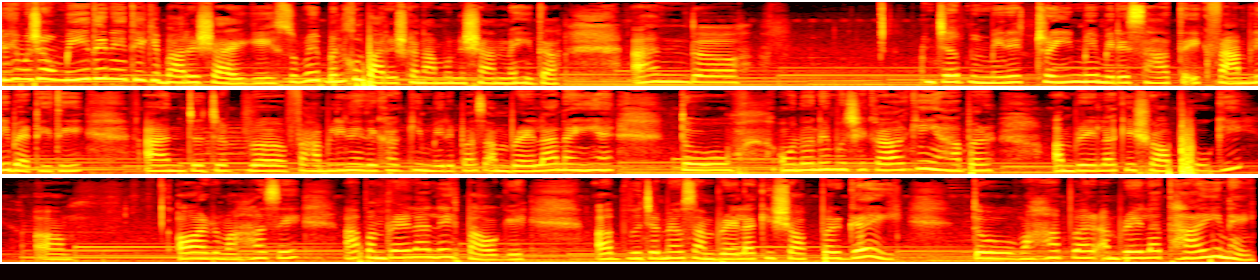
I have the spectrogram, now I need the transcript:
क्योंकि मुझे उम्मीद ही नहीं थी कि बारिश आएगी। सुबह बिल्कुल बारिश का नामो निशान नहीं था। एंड uh, जब मेरे ट्रेन में मेरे साथ एक फैमिली बैठी थी एंड जब फैमिली uh, ने देखा कि मेरे पास अम्ब्रेला नहीं है तो उन्होंने मुझे कहा कि यहाँ पर अम्ब्रेला की शॉप होगी। Uh, और वहाँ से आप अम्ब्रेला ले पाओगे। अब जब मैं उस अम्ब्रेला की शॉप पर गई तो वहाँ पर अम्ब्रेला था ही नहीं।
